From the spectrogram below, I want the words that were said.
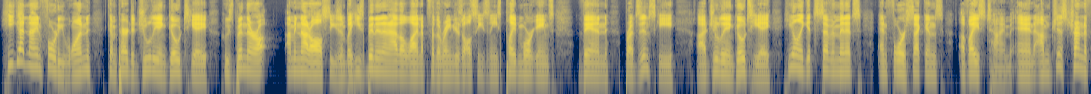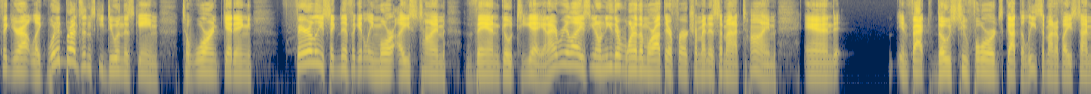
he got 941 compared to Julien Gauthier, who's been there I mean, not all season, but he's been in and out of the lineup for the Rangers all season. He's played more games than Brodzinski, uh, Julien Gauthier. He only gets seven minutes and four seconds of ice time. And I'm just trying to figure out, like, what did Brodzinski do in this game to warrant getting fairly significantly more ice time than Gauthier? And I realize, you know, neither one of them were out there for a tremendous amount of time. And in fact, those two forwards got the least amount of ice time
